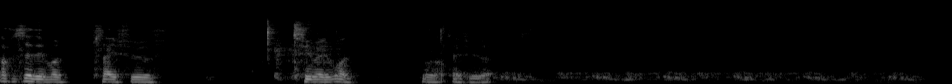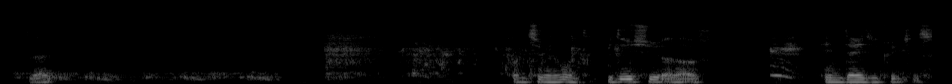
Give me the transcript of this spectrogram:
Like I said in my playthrough of Two Made One. Well, not playthrough, but. No. You do shoot a lot of endangered creatures.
